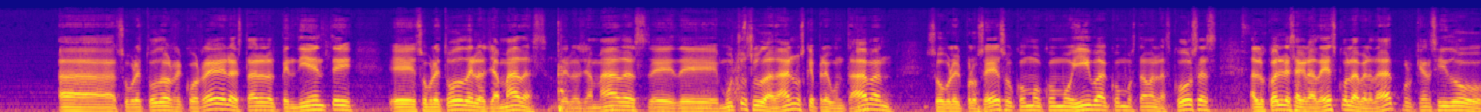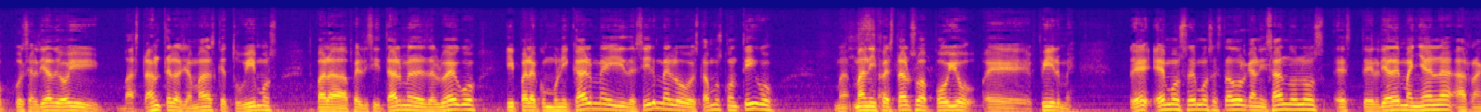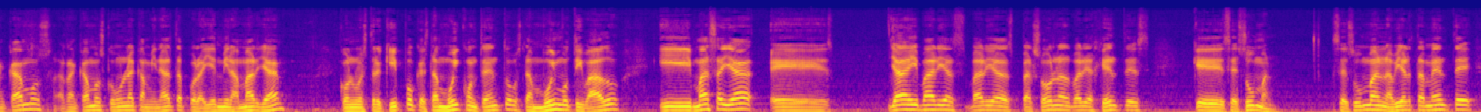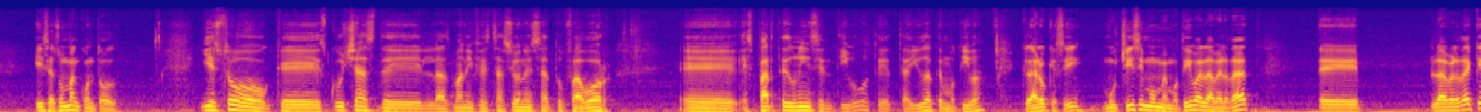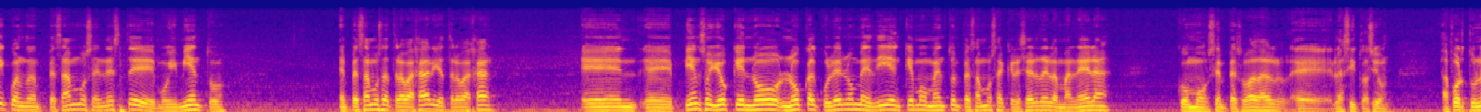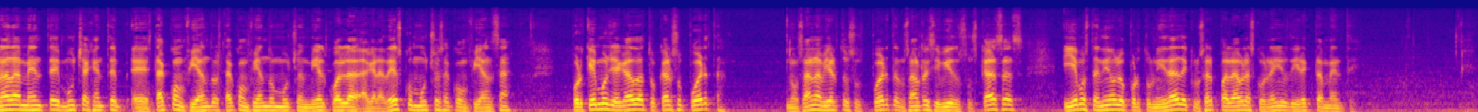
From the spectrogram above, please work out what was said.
a, sobre todo a recorrer, a estar al pendiente, eh, sobre todo de las llamadas, de las llamadas de, muchos ciudadanos que preguntaban sobre el proceso, cómo, cómo iba, cómo estaban las cosas, a los cuales les agradezco la verdad, porque han sido pues el día de hoy bastante las llamadas que tuvimos para felicitarme desde luego y para comunicarme y decírmelo, estamos contigo manifestar su apoyo eh, firme. Eh, hemos, hemos estado organizándonos, este, el día de mañana arrancamos, arrancamos con una caminata por ahí en Miramar ya, con nuestro equipo que está muy contento, está muy motivado y más allá eh, ya hay varias, varias personas, varias gentes que se suman, se suman abiertamente y se suman con todo. Y esto que escuchas de las manifestaciones a tu favor, eh, ¿Es parte de un incentivo? ¿Te, ayuda, te motiva? Claro que sí, muchísimo me motiva, la verdad. Eh, la verdad que cuando empezamos en este movimiento, empezamos a trabajar y a trabajar. Eh, pienso yo que no, no calculé, no medí en qué momento empezamos a crecer de la manera como se empezó a dar la situación. Afortunadamente mucha gente está confiando, está confiando mucho en mí, al cual agradezco mucho esa confianza porque hemos llegado a tocar su puerta. Nos han abierto sus puertas, nos han recibido sus casas y hemos tenido la oportunidad de cruzar palabras con ellos directamente.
